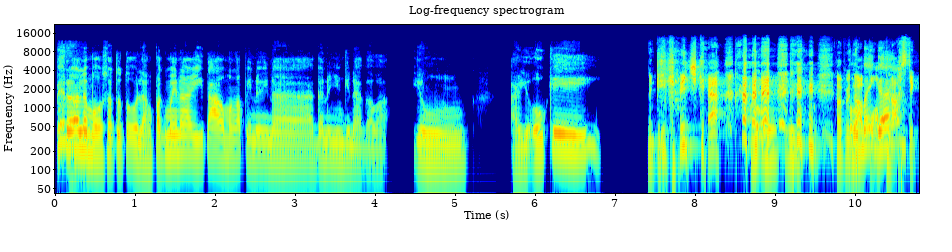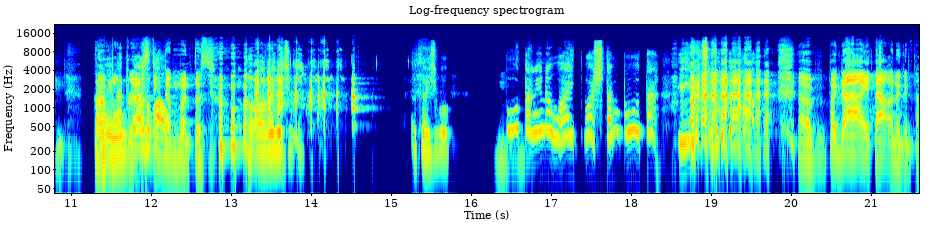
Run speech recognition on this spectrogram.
Pero Hmm. alam mo, sa totoo lang, pag may nakikita ako mga Pinoy na ganun yung ginagawa, yung, are you okay? Nagkikringe ka. Oo. Happy Oh my God. plastic. Tanginan to, ano plastic ka? naman to. Oo, ko. Ito, isip ko, putang ina, whitewash ng puta. Yung nasa- Ah, Pag nakakita ako ng ganito,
